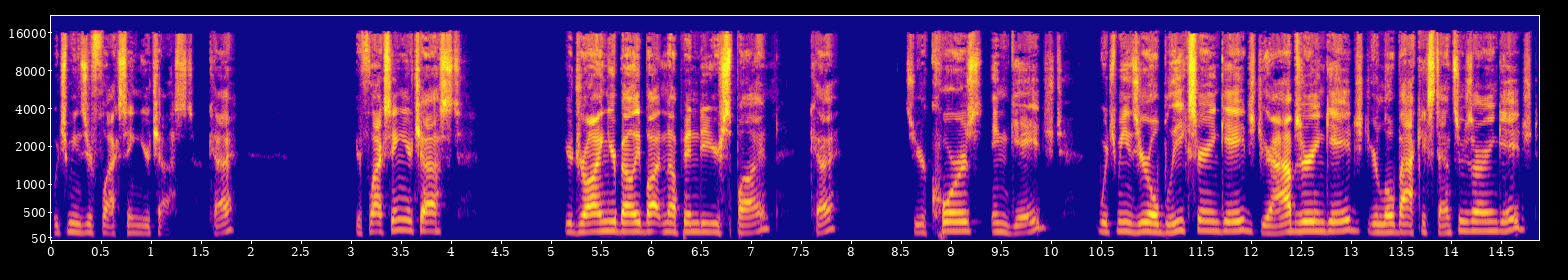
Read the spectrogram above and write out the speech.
which means you're flexing your chest okay you're flexing your chest you're drawing your belly button up into your spine okay so your core's engaged which means your obliques are engaged your abs are engaged your low back extensors are engaged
